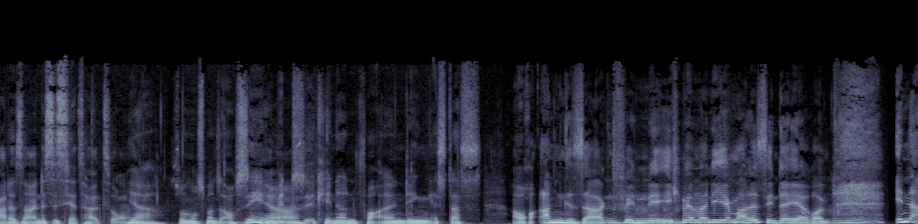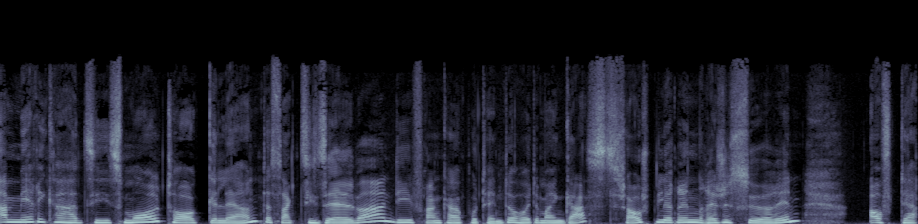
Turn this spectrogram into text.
gerade sein. Das ist jetzt halt so. Ja, so muss man es auch sehen. Ja. Mit Kindern vor allen Dingen ist das auch angesagt, finde ich, wenn man nicht immer alles hinterherräumt. Mhm. In Amerika hat sie Smalltalk gelernt, das sagt sie selber, die Franka Potente, heute mein Gast, Schauspielerin, Regisseurin. Auf der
